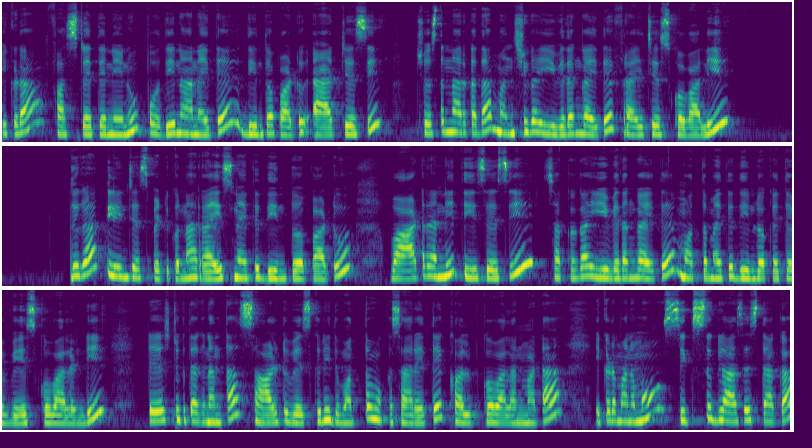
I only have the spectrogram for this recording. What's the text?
ఇక్కడ ఫస్ట్ అయితే నేను పుదీనానైతే దీంతో పాటు యాడ్ చేసి చూస్తున్నారు కదా మంచిగా ఈ విధంగా అయితే ఫ్రై చేసుకోవాలి. ముందుగా క్లీన్ చేసి పెట్టుకున్న రైస్ని అయితే దీంతో పాటు వాటర్ అన్నీ తీసేసి చక్కగా ఈ విధంగా అయితే మొత్తం అయితే దీనిలోకి అయితే వేసుకోవాలండి. టేస్ట్కి తగినంత సాల్ట్ వేసుకుని ఇది మొత్తం ఒకసారి అయితే కలుపుకోవాలన్నమాట. ఇక్కడ మనము సిక్స్ గ్లాసెస్ దాకా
